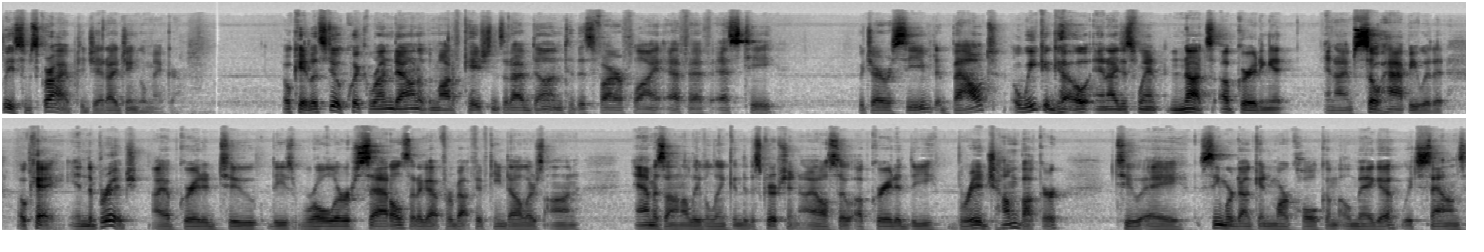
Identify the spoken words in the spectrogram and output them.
please subscribe to Jedi Jingle Maker. Okay, let's do a quick rundown of the modifications that I've done to this Firefly FFST, which I received about a week ago, and I just went nuts upgrading it, and I'm so happy with it. Okay, in the bridge, I upgraded to these roller saddles that I got for about $15 on Amazon. I'll leave a link in the description. I also upgraded the bridge humbucker to a Seymour Duncan Mark Holcomb Omega, which sounds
